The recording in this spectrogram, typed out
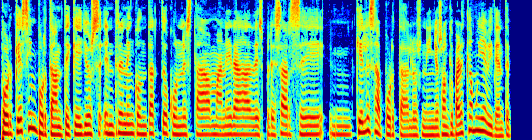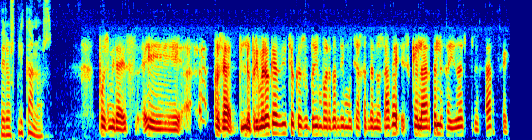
¿Por qué es importante que ellos entren en contacto con esta manera de expresarse? Mm, ¿Qué les aporta a los niños? Aunque parezca muy evidente, pero explícanos. Pues mira, es, eh, o sea, lo primero que has dicho que es súper importante y mucha gente no sabe es que el arte les ayuda a expresarse.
